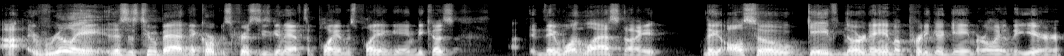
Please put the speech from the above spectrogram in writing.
uh, really, this is too bad that Corpus Christi is going to have to play in this play-in game because they won last night. They also gave Notre Dame a pretty good game early in the year.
